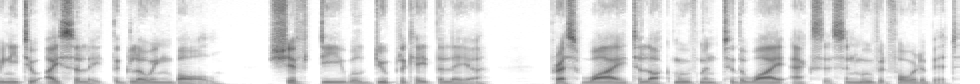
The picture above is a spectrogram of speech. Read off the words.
We need to isolate the glowing ball. Shift D will duplicate the layer. Press Y to lock movement to the Y axis and move it forward a bit.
